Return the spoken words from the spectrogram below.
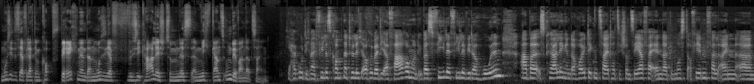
muss ich das ja vielleicht im Kopf berechnen, dann muss ich ja physikalisch zumindest ähm, nicht ganz unbewandert sein. Ja gut, ich meine, vieles kommt natürlich auch über die Erfahrung und übers viele, viele Wiederholen. Aber das Curling in der heutigen Zeit hat sich schon sehr verändert. Du musst auf jeden Fall ein äh,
